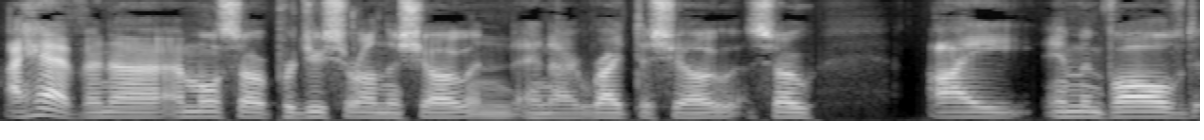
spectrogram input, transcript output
I have, and uh, I'm also a producer on the show, and, and I write the show. So I am involved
